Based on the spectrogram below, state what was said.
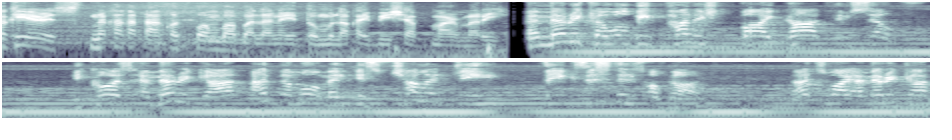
Kakiers, nakakatakot po ang babala na ito mula kay Bishop Marmari. America will be punished by God Himself because America at the moment is challenging the existence of God. That's why America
